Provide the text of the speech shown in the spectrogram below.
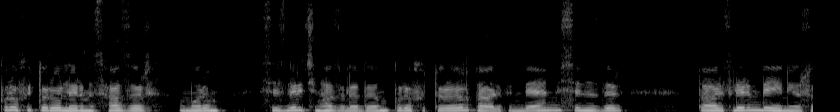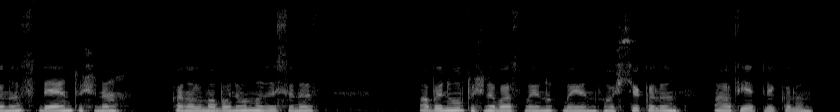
Profiterollerimiz hazır. Umarım sizler için hazırladığım profiterol tarifini beğenmişsinizdir. Tariflerimi beğeniyorsanız beğen tuşuna, kanalıma abone olmadıysanız abone ol tuşuna basmayı unutmayın. Hoşçakalın. Afiyetle kalın.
